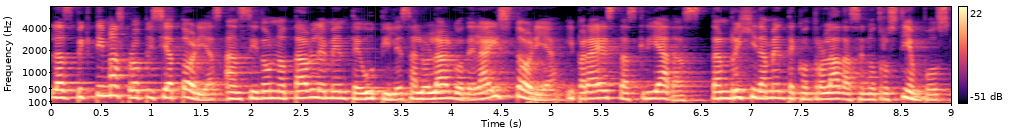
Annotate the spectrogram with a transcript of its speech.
Las víctimas propiciatorias han sido notablemente útiles a lo largo de la historia y para estas criadas, tan rígidamente controladas en otros tiempos,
